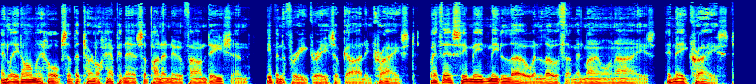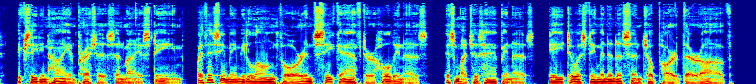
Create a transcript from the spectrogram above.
and laid all my hopes of eternal happiness upon a new foundation, even the free grace of God in Christ. By this he made me low and loathsome in my own eyes, and made Christ exceeding high and precious in my esteem. By this he made me long for and seek after holiness, as much as happiness, yea, to esteem it an essential part thereof.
